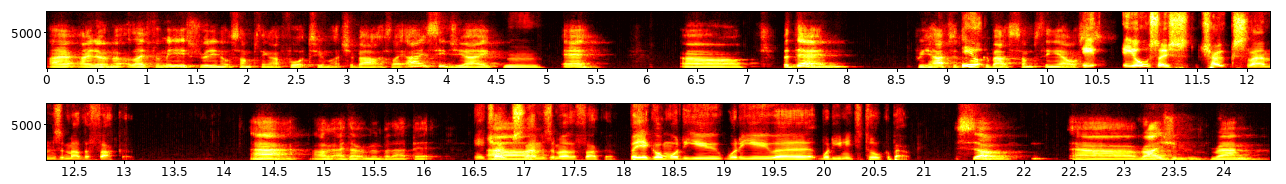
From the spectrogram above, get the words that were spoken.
I, I don't know. Like for me, it's really not something I thought too much about. It's like, ah, it's CGI. Hmm. Eh. Uh, but then we have to He- talk about something else. He he also choke slams a motherfucker. ah, I, I don't remember that bit. He choke Uh, slams a motherfucker. But yeah, go on. What do you what do you uh what do you need to talk about? So, uh, Raju Ram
